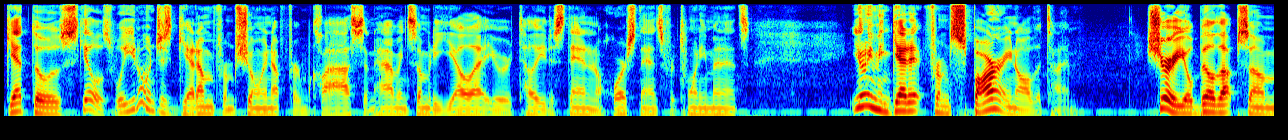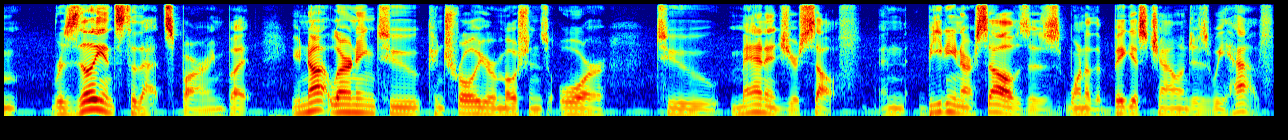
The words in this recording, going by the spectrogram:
get those skills. Well, you don't just get them from showing up from class and having somebody yell at you or tell you to stand in a horse stance for 20 minutes you don't even get it from sparring all the time. Sure, you'll build up some resilience to that sparring, but you're not learning to control your emotions or to manage yourself. And beating ourselves is one of the biggest challenges we have.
